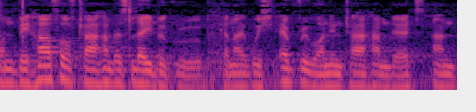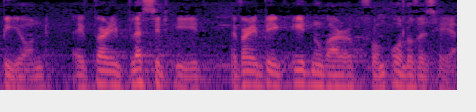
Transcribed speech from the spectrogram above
On behalf of Tower Labour Group, can I wish everyone in Tower and beyond a very blessed Eid, a very big Eid Mubarak from all of us here.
